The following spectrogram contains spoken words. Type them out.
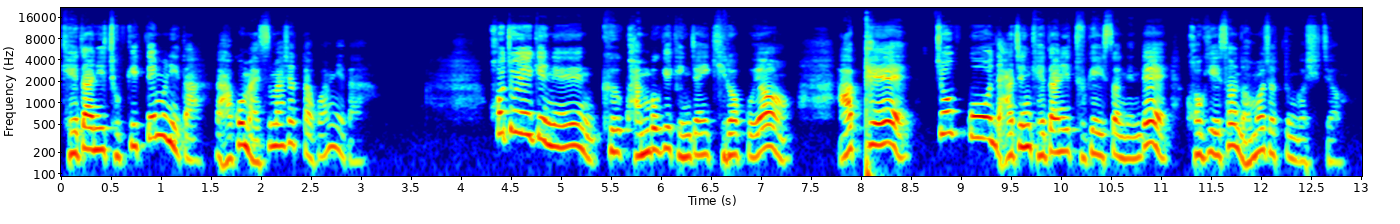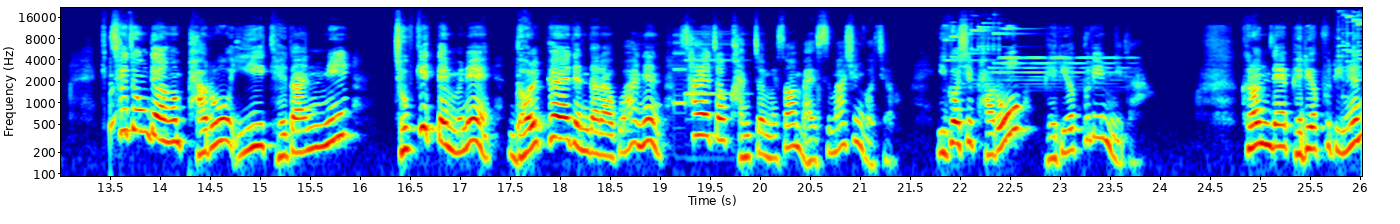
계단이 좁기 때문이다. 라고 말씀하셨다고 합니다. 허조에게는 그 관복이 굉장히 길었고요. 앞에 좁고 낮은 계단이 두 개 있었는데 거기에서 넘어졌던 것이죠. 세종대왕은 바로 이 계단이 좁기 때문에 넓혀야 된다라고 하는 사회적 관점에서 말씀하신 거죠. 이것이 바로 베리어 프리입니다. 그런데 베리어 프리는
